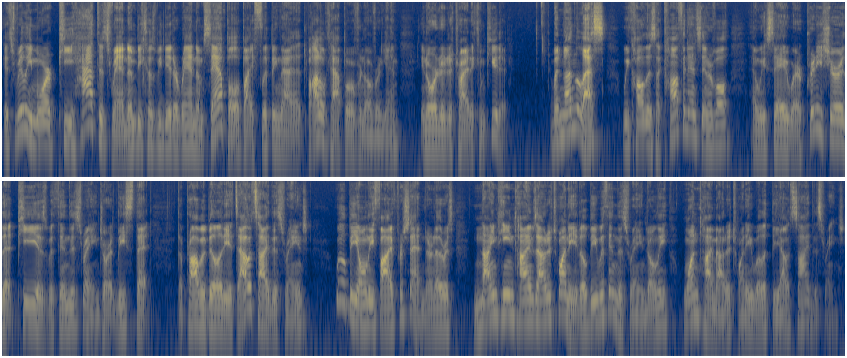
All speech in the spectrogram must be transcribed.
It's really more p hat that's random because we did a random sample by flipping that bottle cap over and over again in order to try to compute it. But nonetheless, we call this a confidence interval and we say we're pretty sure that p is within this range, or at least that the probability it's outside this range will be only 5%. Or in other words, 19 times out of 20, it'll be within this range. Only one time out of 20 will it be outside this range.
